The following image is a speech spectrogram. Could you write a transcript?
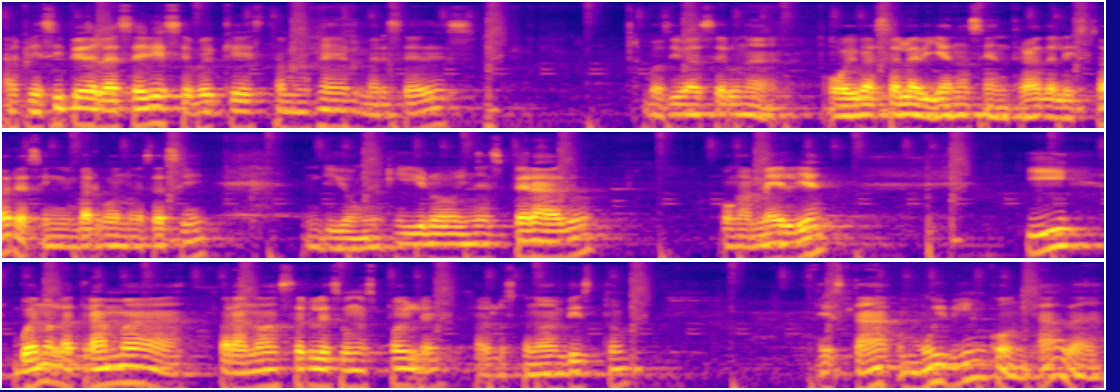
al principio de la serie se ve que esta mujer, Mercedes, pues iba a ser una o iba a ser la villana central de la historia, sin embargo no es así. Dio un giro inesperado con Amelia. Y bueno, la trama, para no hacerles un spoiler, para los que no han visto, está muy bien contada.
